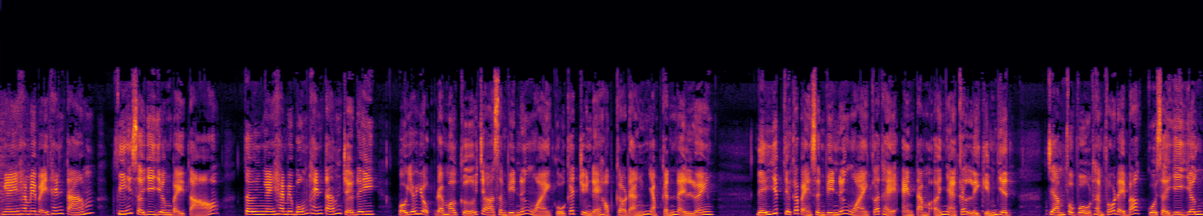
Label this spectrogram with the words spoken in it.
Ngày 27 tháng 8, phía Sở Di dân bày tỏ, từ ngày 24 tháng 8 trở đi, Bộ Giáo dục đã mở cửa cho sinh viên nước ngoài của các trường đại học cao đẳng nhập cảnh Đài Loan để giúp cho các bạn sinh viên nước ngoài có thể an tâm ở nhà cách ly kiểm dịch. Trạm phục vụ thành phố Đài Bắc của Sở Di dân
